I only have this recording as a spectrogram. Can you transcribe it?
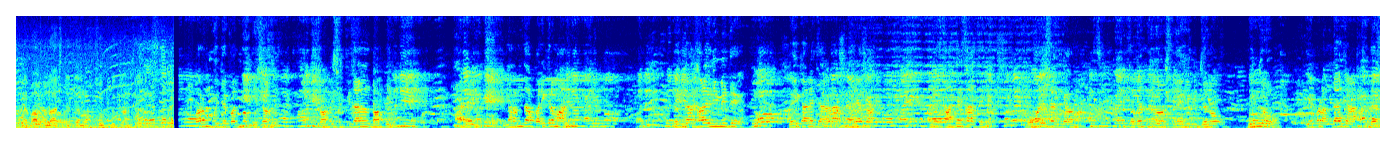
અને બાપુના હસ્તે તેનું શુભ વિતરણ થઈ છે. પરમ પૂજ્ય પદ્મભૂષણ સ્વામી સચ્ચિદાનંદ બાપુ નર્મદા પરિક્રમાની ગંગા થાળી નિમિત્તે ગઈકાલે ચારડા પધાર્યા હતા. અને સાથે સાથે બહોળી સંખ્યામાં સંબંધીઓ સ્નેહીજનો મિત્રો, એ પણ અંદાજે આઠથી દસ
